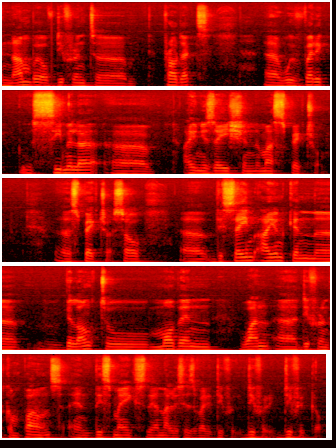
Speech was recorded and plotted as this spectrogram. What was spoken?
a number of different products uh, with very similar uh, ionization mass spectrum uh, spectra. So the same ion can belong to more than one uh, different compounds and this makes the analysis very diff difficult.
